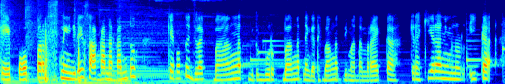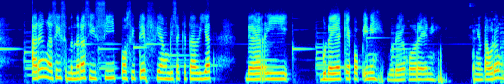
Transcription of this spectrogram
K-popers nih. Jadi seakan-akan tuh K-pop tuh jelek banget gitu, buruk banget, negatif banget di mata mereka. Kira-kira nih menurut Ika, ada nggak sih sebenarnya sisi positif yang bisa kita lihat dari budaya K-pop ini, budaya Korea ini? Pengen tahu dong.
